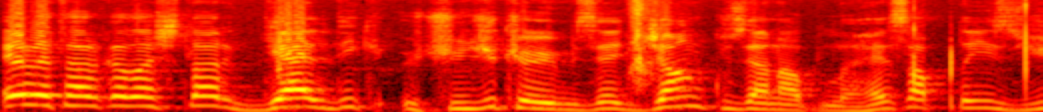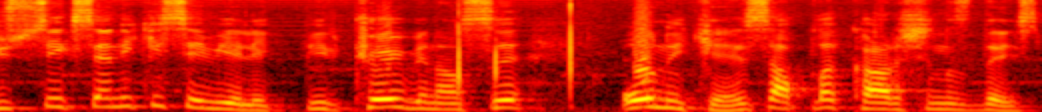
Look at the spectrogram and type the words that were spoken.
Evet arkadaşlar geldik 3. köyümüze. Can Kuzen adlı hesaptayız. 182 seviyelik bir köy binası 12 hesapla karşınızdayız.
